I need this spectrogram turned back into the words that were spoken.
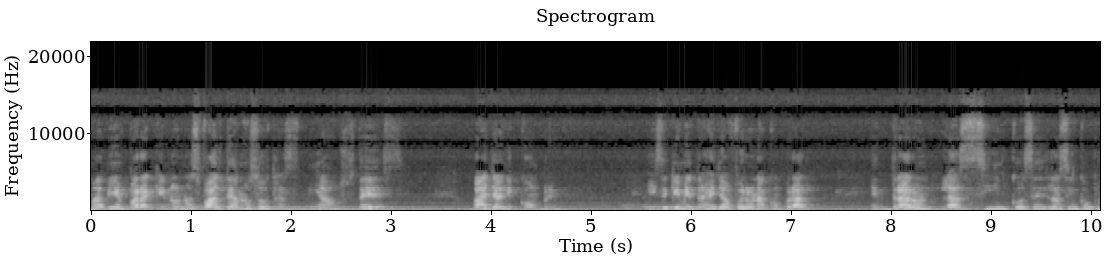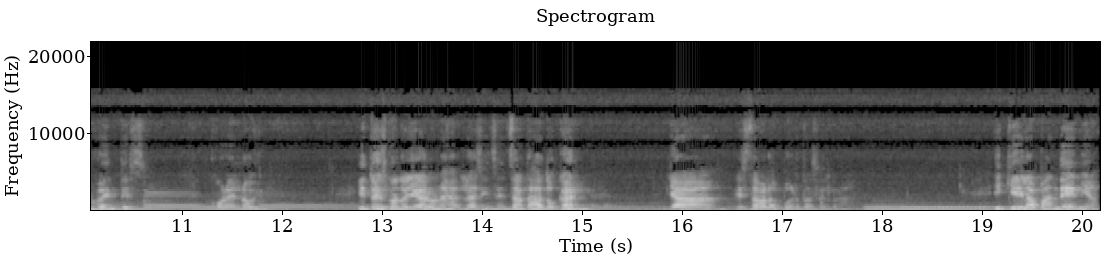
más bien para que no nos falte a nosotras ni a ustedes, vayan y compren. dice que mientras ellas fueron a comprar, entraron las cinco, las cinco prudentes con el novio. Y entonces cuando llegaron las insensatas a tocar, ya estaba la puerta cerrada. Y que la pandemia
